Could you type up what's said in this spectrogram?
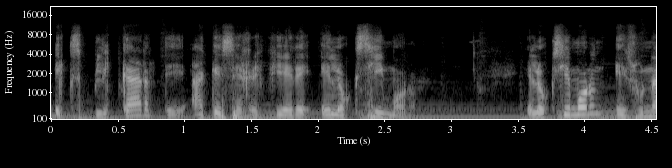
explicarte a qué se refiere el oxímoron. El oxímoron es un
